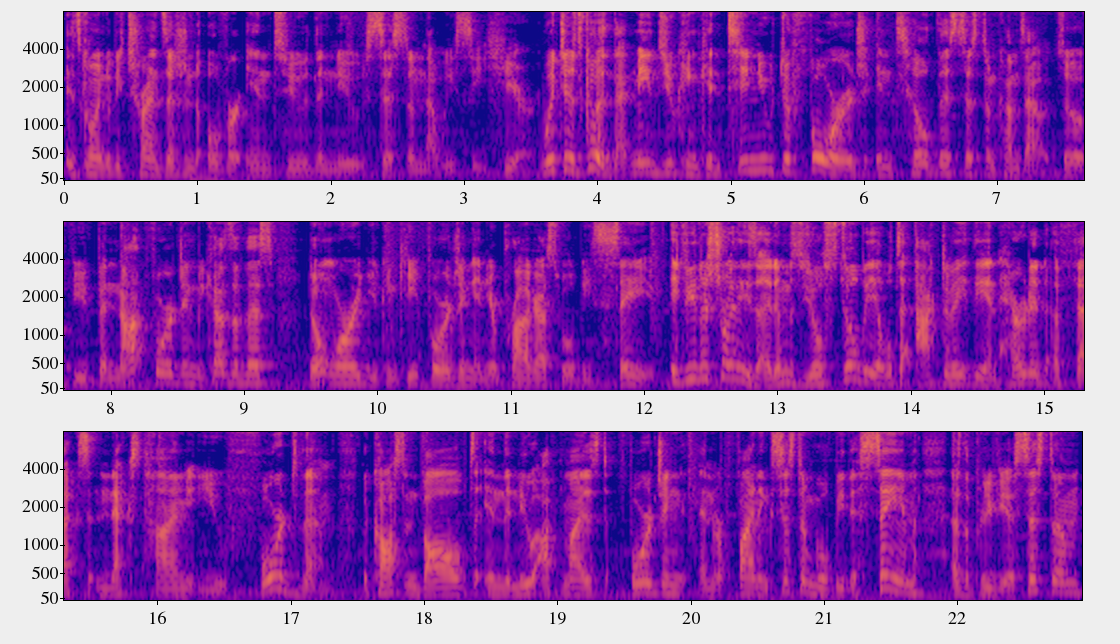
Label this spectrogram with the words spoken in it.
is going to be transitioned over into the new system that we see here which is good. That means you can continue to forge until this system comes out. So if you've been not forging because of this don't worry. You can keep forging and your progress will be saved. If you destroy these items you'll still be able to activate the inherited effects next time you forge them. The cost involved in the new optimized forging and refining system will be the same as the previous system.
